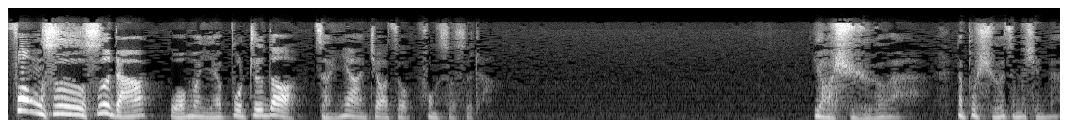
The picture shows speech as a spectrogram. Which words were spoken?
奉事师长，我们也不知道怎样叫做奉事师长。要学啊，那不学怎么行呢？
